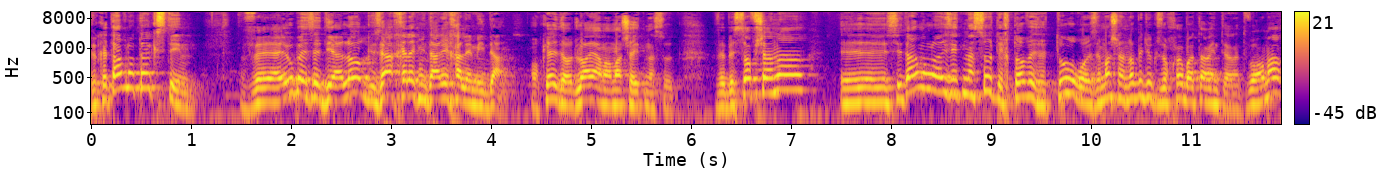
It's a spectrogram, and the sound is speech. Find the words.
וכתב לו טקסטים. והיו באיזה דיאלוג, זה היה חלק מתהליך הלמידה, אוקיי? זה עוד לא היה ממש ההתנסות. ובסוף שנה אה, סידרנו לו איזו התנסות, לכתוב איזה טור או איזה משהו, אני לא בדיוק זוכר באתר אינטרנט. והוא אמר,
